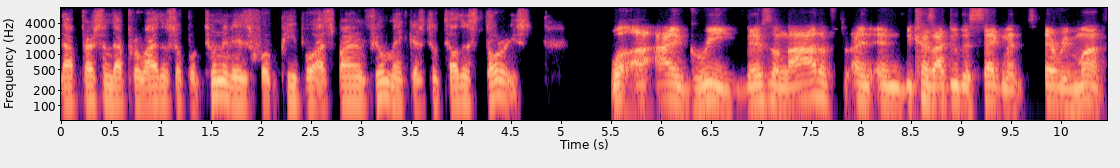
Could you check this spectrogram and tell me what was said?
that person that provides those opportunities for people, aspiring filmmakers, to tell their stories. Well, I, I agree. There's a lot of, and, and because I do this segment every month,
